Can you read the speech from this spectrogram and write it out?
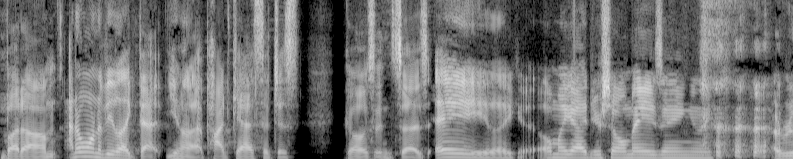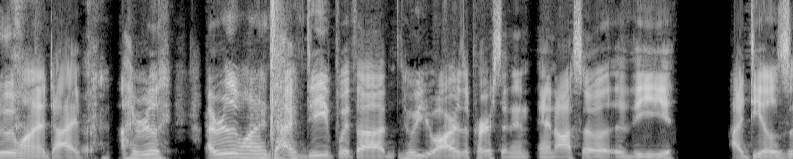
But um, I don't want to be like that, you know, that podcast that just goes and says, "Hey, like, oh my god, you're so amazing." Like, I really want to dive. I really, I really want to dive deep with uh, who you are as a person and, and also the ideals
